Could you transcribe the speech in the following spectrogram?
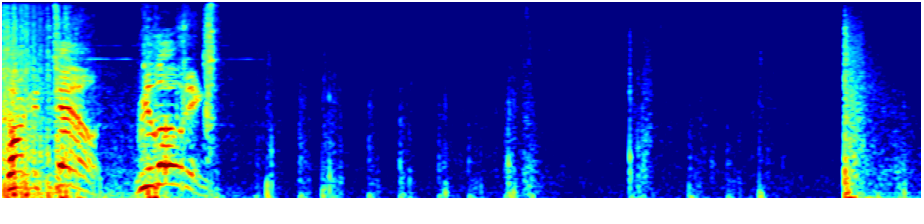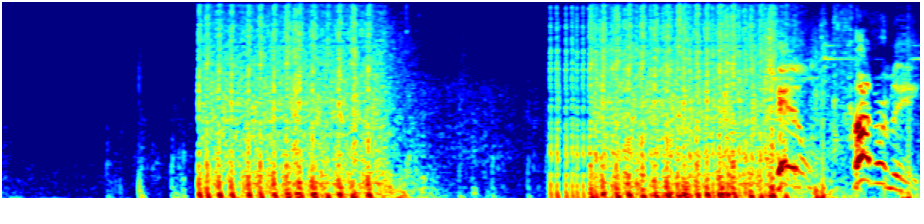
Target down. Reloading. Kill. Cover me.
